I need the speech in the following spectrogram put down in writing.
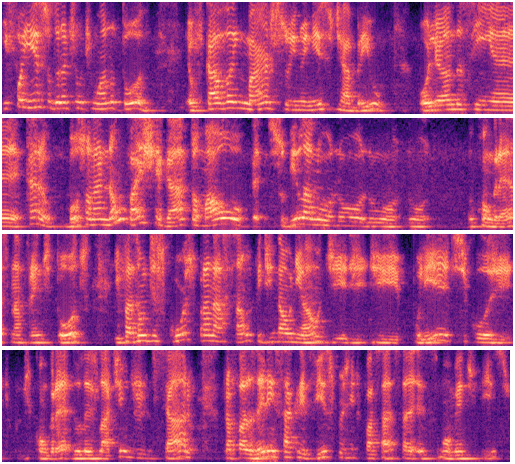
e foi isso durante o último ano todo. Eu ficava em março e no início de abril olhando assim, é, cara, o Bolsonaro não vai chegar, tomar o. subir lá no, no, no, no, no Congresso, na frente de todos, e fazer um discurso para a nação pedindo a união de, de, de políticos, de, de Congresso, do Legislativo, do Judiciário, para fazerem sacrifícios para a gente passar essa, esse momento difícil.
